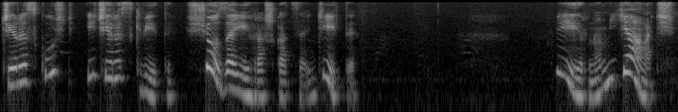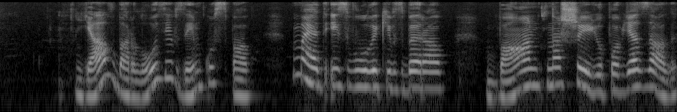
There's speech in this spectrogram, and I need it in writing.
через кущ і через квіти. Що за іграшка це, діти? Вірно, м'яч. Я в барлозі взимку спав, мед із вуликів збирав, бант на шию пов'язали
